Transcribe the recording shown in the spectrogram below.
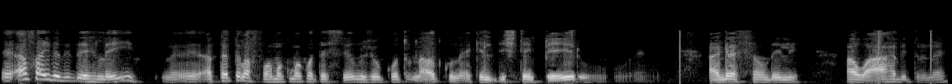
É, a saída de Derlei, né, até pela forma como aconteceu no jogo contra o Náutico, né? Aquele destempero, a agressão dele ao árbitro, né?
